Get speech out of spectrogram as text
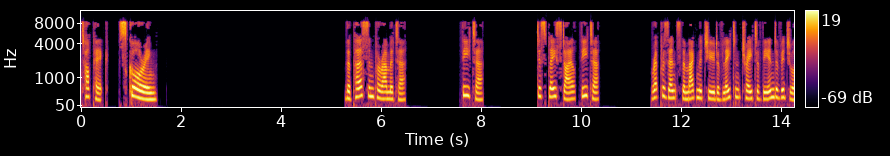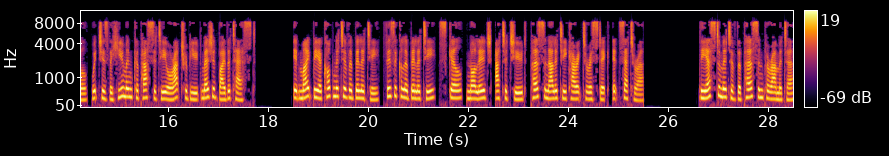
Topic: Scoring. The person parameter theta display style theta represents the magnitude of latent trait of the individual, which is the human capacity or attribute measured by the test. It might be a cognitive ability, physical ability, skill, knowledge, attitude, personality characteristic, etc. The estimate of the person parameter,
